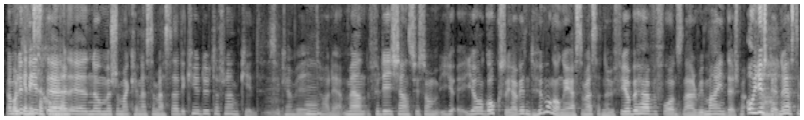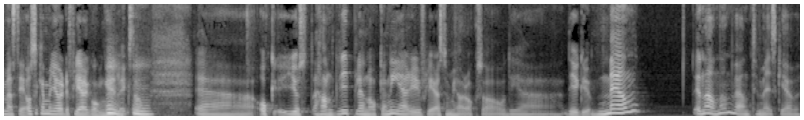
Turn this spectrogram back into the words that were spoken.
Ja, men det finns organisationer. det eh, nummer som man kan smsa. Det kan ju du ta fram Kid, så kan vi Mm. ta det. Men för det känns ju som, jag- också, jag vet inte hur många gånger jag smsat nu, för jag behöver få en sån här reminder. Åh oh, just det, nu smsar jag. Och så kan man göra det flera gånger. Mm, liksom. Eh, och just handgripligen åka ner är ju flera som gör också. Och det, det är grymt. Men en annan vän till mig skrev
